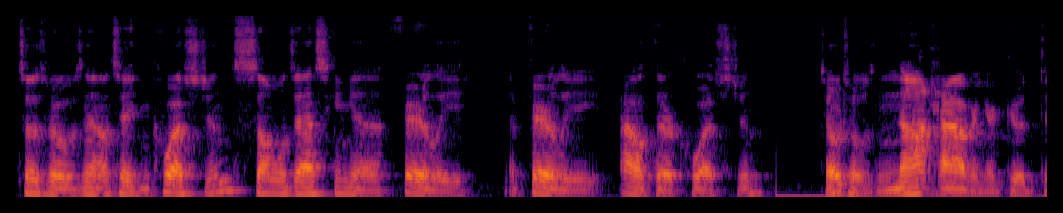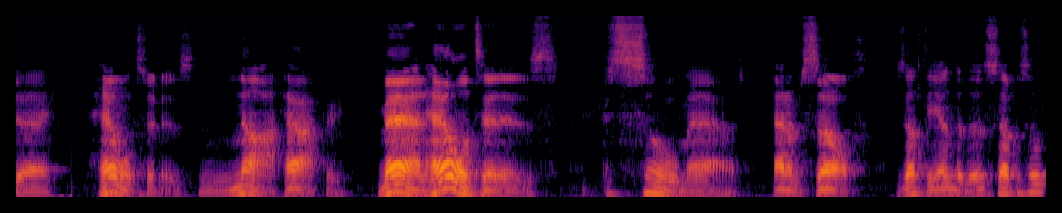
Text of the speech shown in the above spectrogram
Toto is now taking questions. Someone's asking a fairly a fairly out there question. Toto's not having a good day. Hamilton is not happy. Man, Hamilton is so mad at himself. Is that the end of this episode?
